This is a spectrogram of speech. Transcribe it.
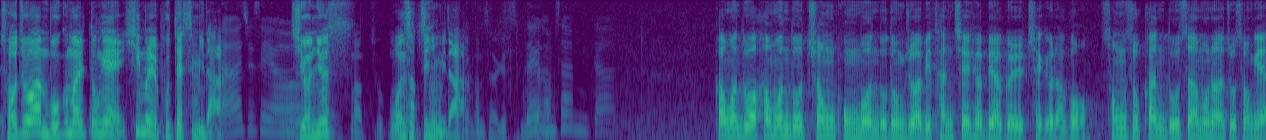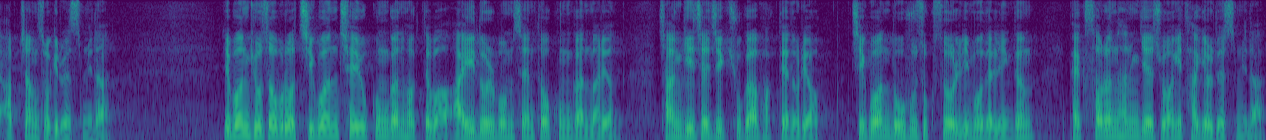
저조한 모금 활동에 힘을 보탰습니다. 지원 뉴스 원석진입니다. 네, 감사합니다. 강원도와 강원도청 공무원 노동조합이 단체 협약을 체결하고 성숙한 노사문화 조성에 앞장서기로 했습니다. 이번 교섭으로 직원 체육 공간 확대와 아이돌봄 센터 공간 마련, 장기 재직 휴가 확대 노력, 직원 노후 숙소 리모델링 등 131개 조항이 타결됐습니다.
